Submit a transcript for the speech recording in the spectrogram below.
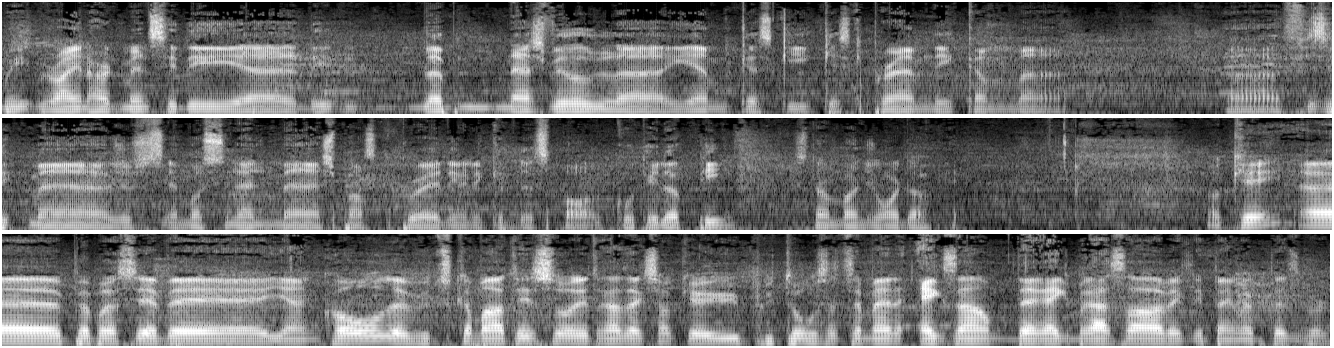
Oui, Ryan Hardman, c'est des, euh, des- le- Nashville, euh, il aime qu'est-ce qu'il qu'est-ce qu'il peut amener comme euh, euh, physiquement, juste émotionnellement. Je pense qu'il peut aider une équipe de sport côté-là. Puis, c'est un bon joueur de hockey. OK. Euh, puis après ça, il y avait Yann Cole. Veux-tu commenter sur les transactions qu'il y a eu plus tôt cette semaine? Exemple, Derek Brassard avec les Penguins de Pittsburgh.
